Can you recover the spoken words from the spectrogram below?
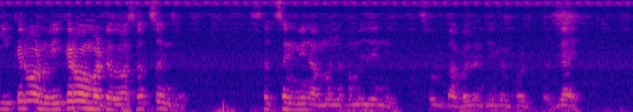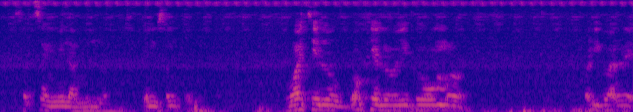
એ કરવાનું એ કરવા માટે આ સત્સંગ છે. સત્સંગ વિના મન સમજે નહીં. સુરતા ભજન નીકળ પર જાય. સત્સંગ વિના મન એમ સંતો વાંચેલો ગોખેલો એ તો આમ પરિવાર. રહે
